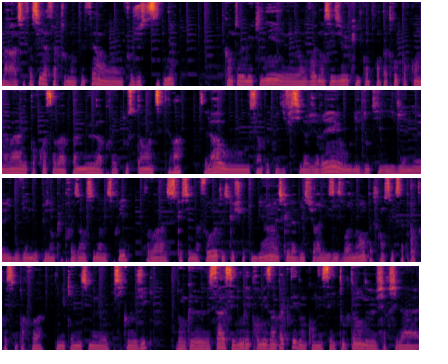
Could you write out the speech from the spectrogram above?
Bah, c'est facile à faire, tout le monde peut le faire. On faut juste s'y tenir. Quand le kiné, on voit dans ses yeux qu'il comprend pas trop pourquoi on a mal et pourquoi ça va pas mieux après tout ce temps, etc c'est là où c'est un peu plus difficile à gérer, où les doutes ils viennent, ils deviennent de plus en plus présents aussi dans l'esprit. Savoir est-ce que c'est de ma faute, est-ce que je fais tout bien, est-ce que la blessure elle existe vraiment, parce qu'on sait que ça peut être aussi parfois des mécanismes psychologiques. Donc euh, ça, c'est nous les premiers impactés, donc on essaye tout le temps de chercher la,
